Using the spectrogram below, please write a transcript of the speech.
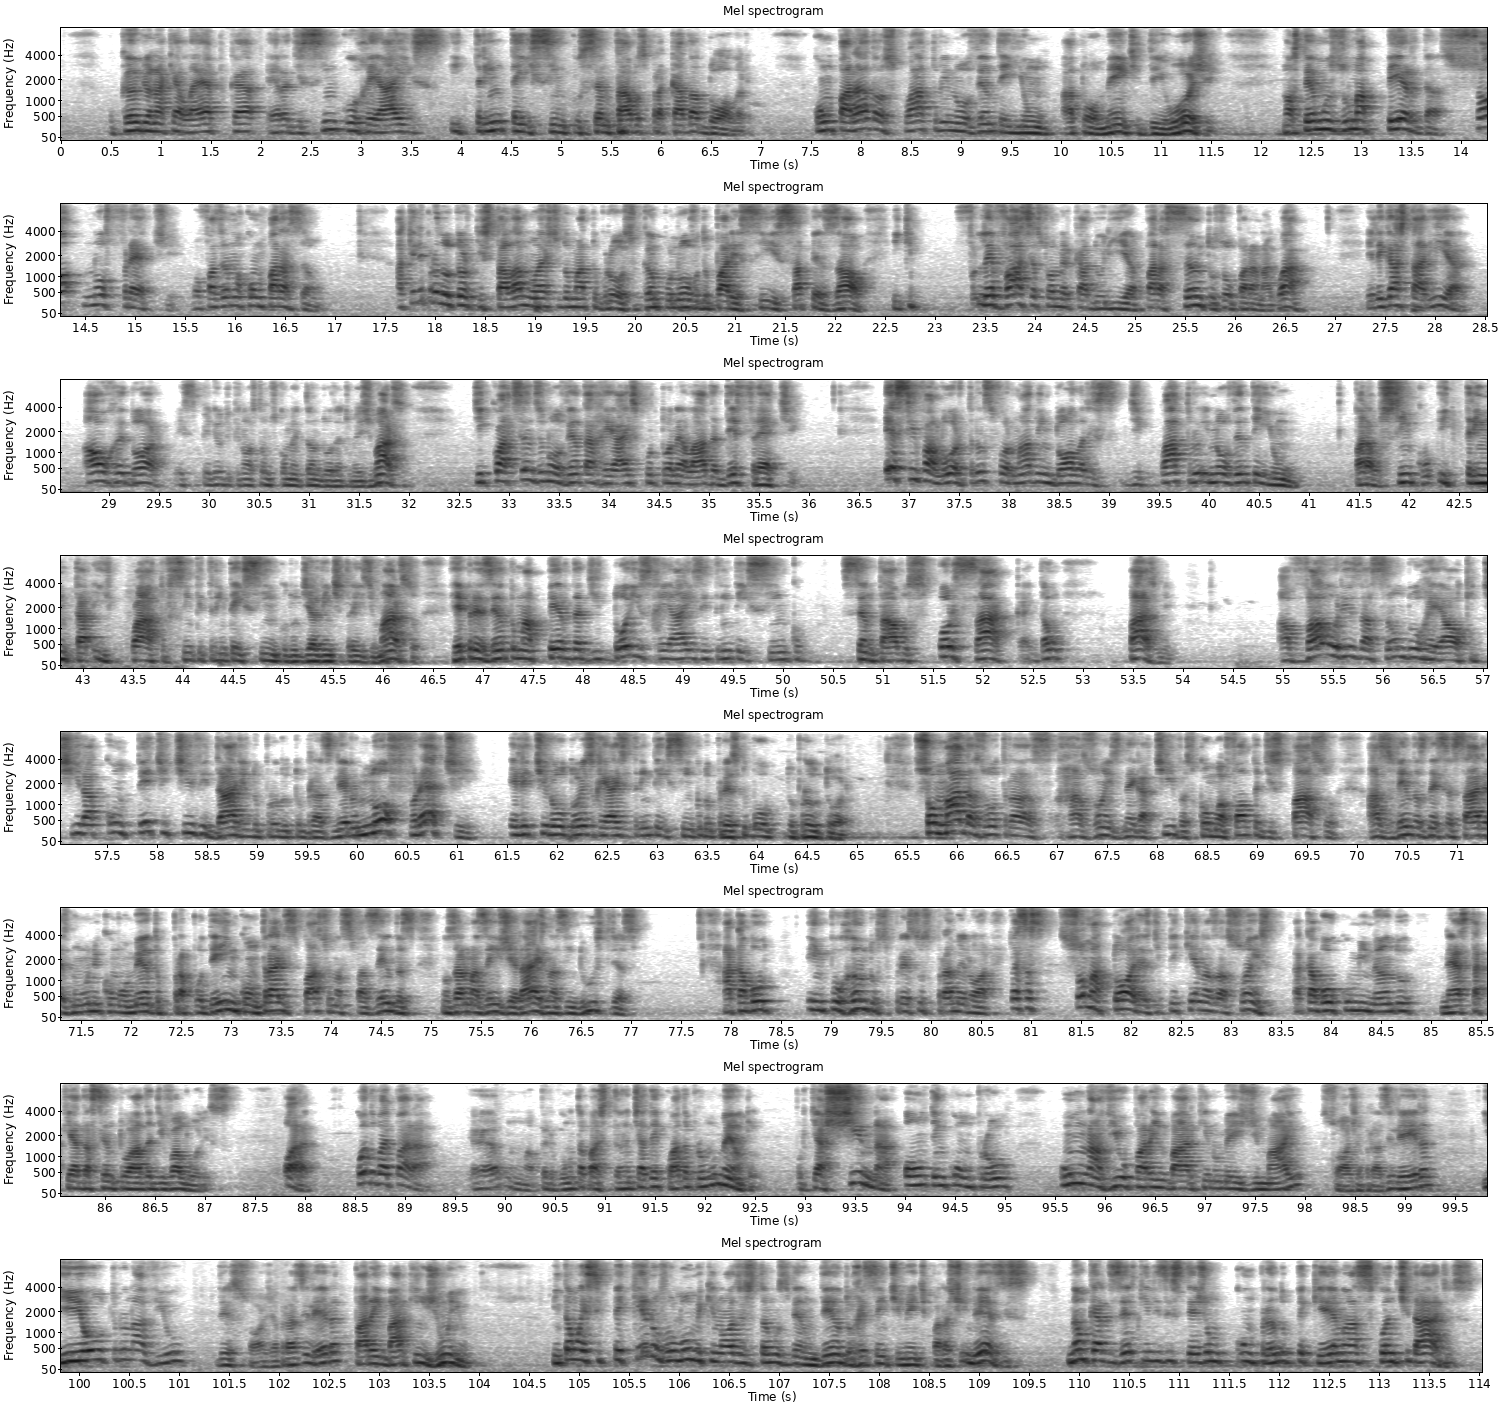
o câmbio naquela época era de R$ 5,35 para cada dólar. Comparado aos R$ 4,91 atualmente de hoje, nós temos uma perda só no frete. Vou fazer uma comparação. Aquele produtor que está lá no oeste do Mato Grosso, Campo Novo do Pareci, Sapezal, e que levasse a sua mercadoria para Santos ou Paranaguá, ele gastaria ao redor, esse período que nós estamos comentando durante o mês de março, de 490 reais por tonelada de frete. Esse valor transformado em dólares de 4,91 para os 5,34, 5,35 do dia 23 de março, representa uma perda de R$ 2,35 por saca. Então, pasme, a valorização do real que tira a competitividade do produto brasileiro no frete, ele tirou R$ 2,35 do preço do, do produtor. Somadas outras razões negativas, como a falta de espaço, as vendas necessárias num único momento para poder encontrar espaço nas fazendas, nos armazéns gerais, nas indústrias, acabou empurrando os preços para menor. Então, essas somatórias de pequenas ações acabou culminando nesta queda acentuada de valores. Ora, quando vai parar? É uma pergunta bastante adequada para o momento, porque a China ontem comprou um navio para embarque no mês de maio, soja brasileira, e outro navio de soja brasileira para embarque em junho. Então, esse pequeno volume que nós estamos vendendo recentemente para chineses não quer dizer que eles estejam comprando pequenas quantidades.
